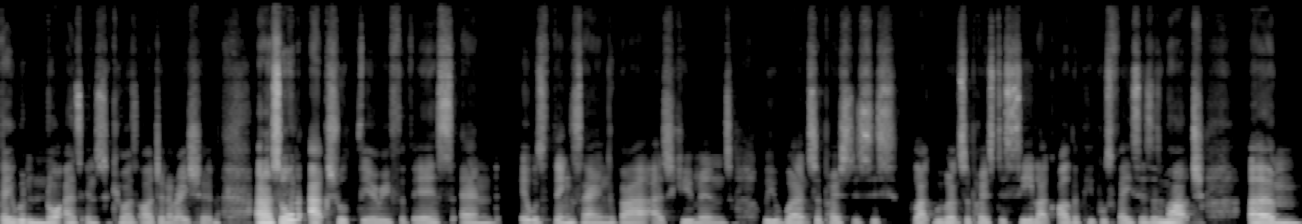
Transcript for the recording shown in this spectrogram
they were not as insecure as our generation. And i saw an actual theory for this and it was a thing saying that as humans we weren't supposed to see like we weren't supposed to see like other people's faces as much um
